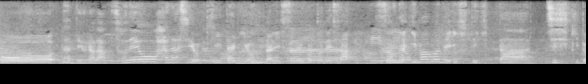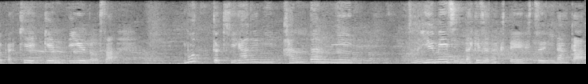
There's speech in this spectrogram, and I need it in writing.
こうなんていうのかなそれを話を聞いたり読んだりすることでさ、その今まで生きてきた知識とか経験っていうのをさ、もっと気軽に簡単に、その有名人だけじゃなくて普通になんか、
